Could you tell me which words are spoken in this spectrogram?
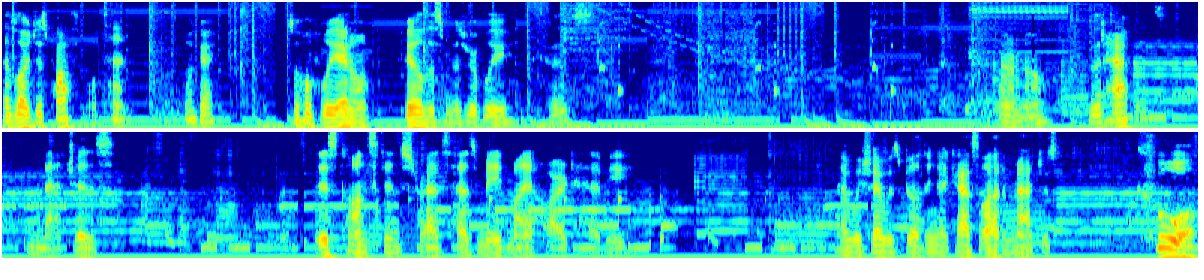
As large as possible, 10. Okay. So hopefully I don't fail this miserably, because... I don't know, because it happens. Matches. This constant stress has made my heart heavy. I wish I was building a castle out of matches. Cool.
